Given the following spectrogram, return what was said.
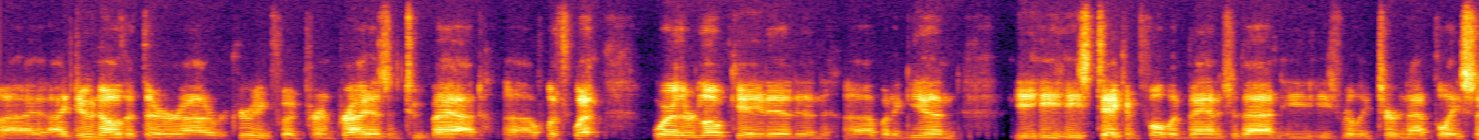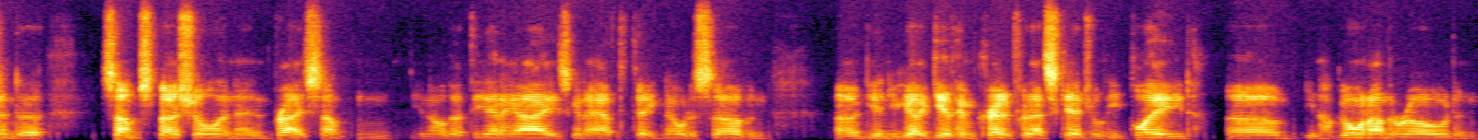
I, I do know that their uh, recruiting footprint probably isn't too bad uh, with what, where they're located. And but again. He, he, he's taken full advantage of that, and he, he's really turned that place into something special and, and probably something you know that the NAI is going to have to take notice of. And uh, again, you got to give him credit for that schedule he played. Um, you know, going on the road and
